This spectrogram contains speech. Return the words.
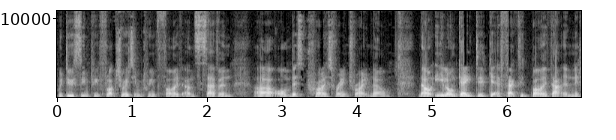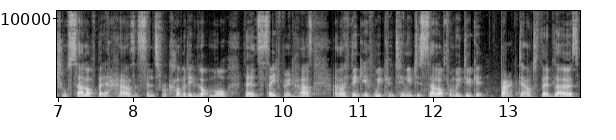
We do seem to be fluctuating between 5 and 7 uh, on this price range right now. Now, Elongate did get affected by that initial sell-off, but it has since recovered a lot more than SafeMoon has. And I think if we continue to sell off and we do get back down to the lowest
